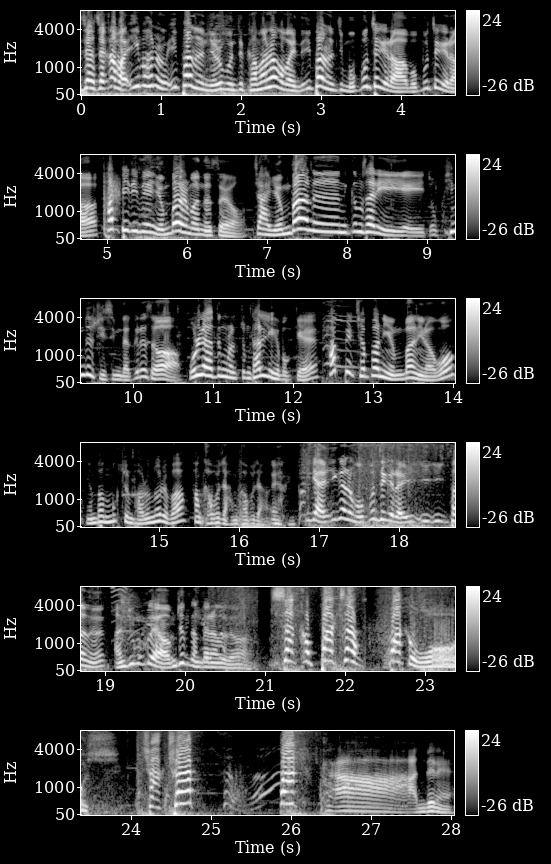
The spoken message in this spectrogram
자, 잠깐만. 이 판은 이 판은 여러분 좀 감안하고 봐야 돼. 이 판은 지금 못 본 척해라. 못 본 척해라. 하필이면 연반을 만났어요. 자 연반은 끔살이 좀 힘들 수 있습니다. 그래서 원래 하던 거랑 좀 달리 해볼게. 하필 첫 판이 연반이라고? 연반 목소리 바로 노려봐. 한번 가보자 한번 가보자. 야, 이게 이거는 못 본 척해라. 이, 이, 이 판은. 안 죽을 거야. 엄청 단단하거든. 싹까 빡싹 빡까 와씨 빡! 아, 안 되네.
